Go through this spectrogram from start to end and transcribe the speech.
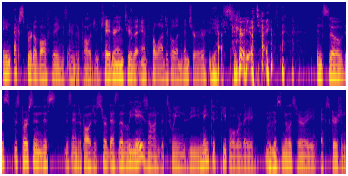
an expert of all things anthropology. Catering to the anthropological adventurer Yes. stereotype. And so this this person, this this anthropologist, served as the liaison between the native people where they where Mhm. this military excursion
